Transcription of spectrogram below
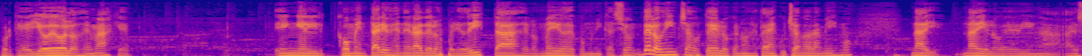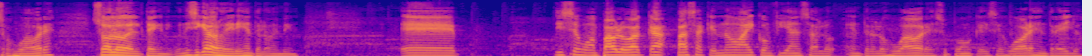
Porque yo veo a los demás que en el comentario general de los periodistas, de los medios de comunicación, de los hinchas, ustedes los que nos están escuchando ahora mismo, nadie, nadie lo ve bien a, esos jugadores, solo el técnico, ni siquiera los dirigentes lo ven bien. Eh, dice Juan Pablo Vaca, pasa que no hay confianza entre los jugadores, supongo que dice jugadores entre ellos.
